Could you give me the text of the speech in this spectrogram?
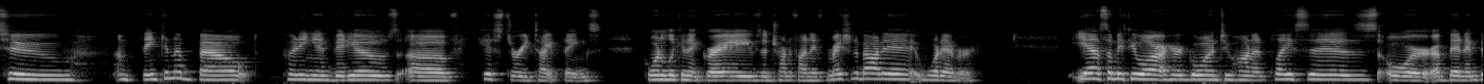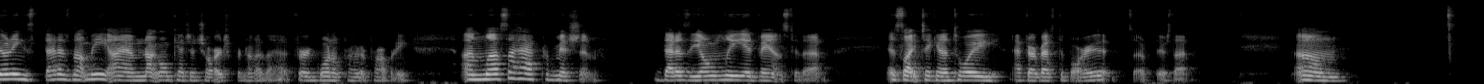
to, I'm thinking about putting in videos of history type things. Going and looking at graves and trying to find information about it, whatever. Yeah, some of these people are out here going to haunted places or abandoned buildings. That is not me. I am not going to catch a charge for none of that, for going on private property. Unless I have permission. That is the only advance to that. It's like taking a toy after I've asked to borrow it. So there's that. Um,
